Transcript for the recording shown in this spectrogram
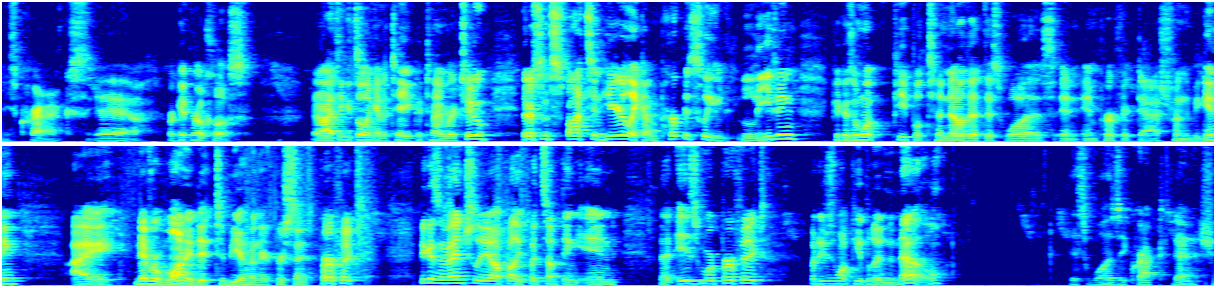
these cracks. Yeah, we're getting real close. I think it's only going to take a time or two. There's some spots in here, like I'm purposely leaving because I want people to know that this was an imperfect dash from the beginning. I never wanted it to be 100% perfect because eventually I'll probably put something in that is more perfect, but I just want people to know this was a cracked dash.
